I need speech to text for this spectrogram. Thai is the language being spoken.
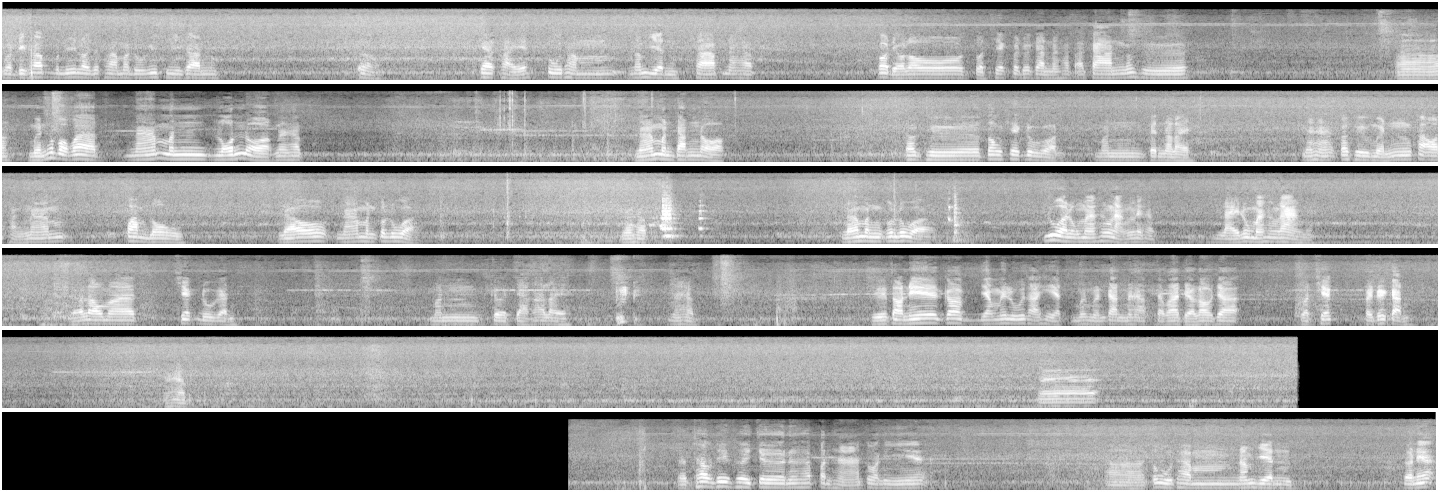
สวัสดีครับ วันนี้เราจะพามาดูวิธีการ เออแก้ไขตู้ทำน้ำเย็นชาร์ปนะครับ ก็เดี๋ยวเราตรวจเช็คไปด้วยกันนะครับ อาการก็คืออ่าเหมือนเขาบอกว่าน้ำมันล้นออกนะครับ น้ำมันดันออก ก็คือต้องเช็คดูก่อน มันเป็นอะไรนะฮะก็คือเหมือนเขาเอาถังน้ำ คว่ำลง แล้วน้ำมันก็รั่วนะครับ น้ำมันก็รั่ว รั่วลงมาข้างหลังเลยครับ ไหลลงมาข้างล่างเนี่ยเดี๋ยวเรามาเช็คดูกัน มันเกิดจากอะไรนะครับคือตอนนี้ก็ยังไม่รู้สาเหตุเหมือนเหมือนกันนะครับ แต่ว่าเดี๋ยวเราจะตรวจเช็คไปด้วยกันนะครับ เอ่แต่เท่าที่เคยเจอนะครับ ปัญหาตัวนี้ตู้ทำน้ำเย็น ตัวเนี้ย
